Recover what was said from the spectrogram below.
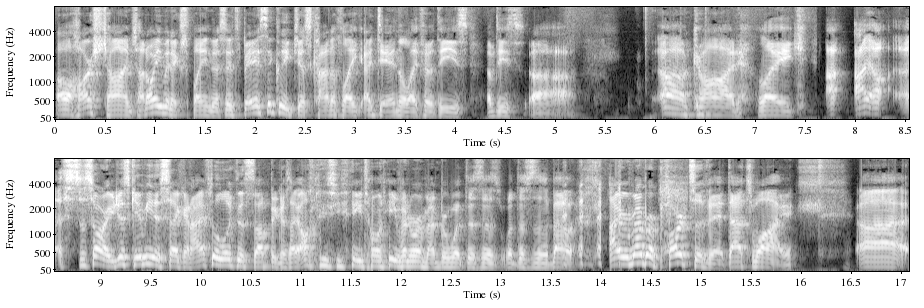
oh, harsh times. How do I even explain this? It's basically just kind of like a day in the life of these of these. uh Oh God! Like I, I, so sorry. Just give me a second. I have to look this up because I honestly don't even remember what this is. What this is about. I remember parts of it. That's why. Uh,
